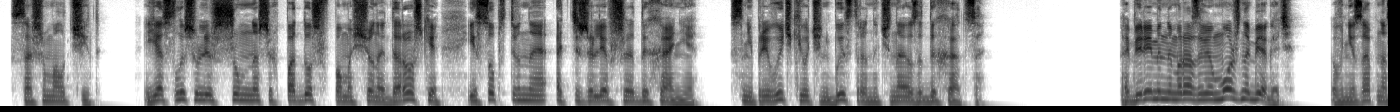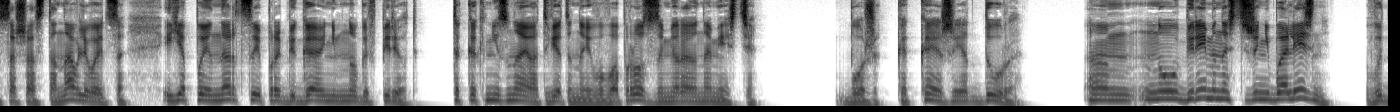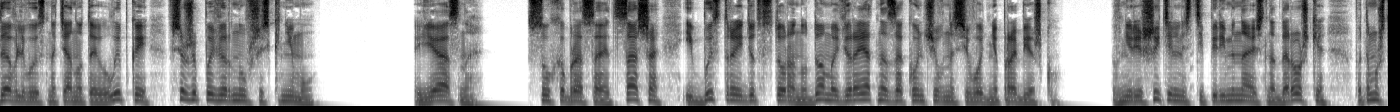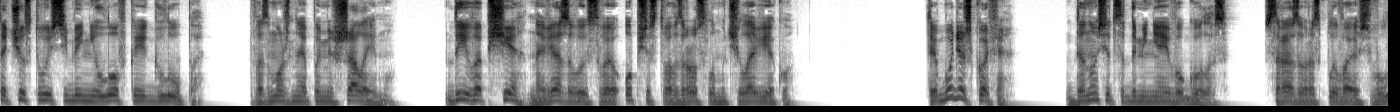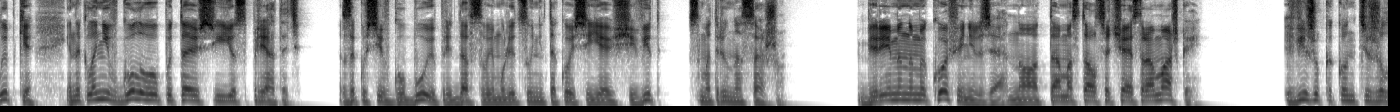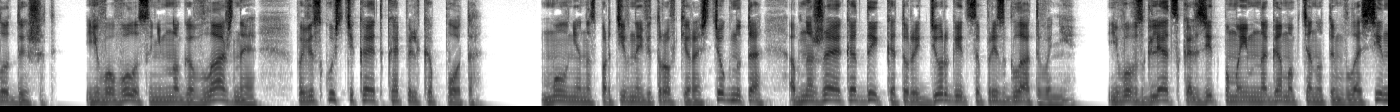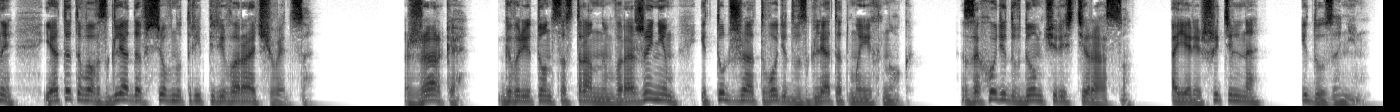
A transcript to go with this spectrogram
Саша молчит. Я слышу лишь шум наших подошв по мощенной дорожке и собственное оттяжелевшее дыхание. С непривычки очень быстро начинаю задыхаться. «А беременным разве можно бегать?» Внезапно Саша останавливается, и я по инерции пробегаю немного вперед. Так как не знаю ответа на его вопрос, замираю на месте. Боже, какая же я дура. Эм, ну, беременность же не болезнь? Выдавливаю с натянутой улыбкой, все же повернувшись к нему. «Ясно», – сухо бросает Саша и быстро идет в сторону дома, вероятно, закончив на сегодня пробежку. В нерешительности переминаюсь на дорожке, потому что чувствую себя неловко и глупо. Возможно, я помешала ему. Да и вообще навязываю свое общество взрослому человеку. «Ты будешь кофе?» Доносится до меня его голос. Сразу расплываюсь в улыбке и, наклонив голову, пытаюсь ее спрятать. Закусив губу и придав своему лицу не такой сияющий вид, смотрю на Сашу. «Беременным и кофе нельзя, но там остался чай с ромашкой». Вижу, как он тяжело дышит. Его волосы немного влажные, по виску стекает капелька пота. Молния на спортивной ветровке расстегнута, обнажая кадык, который дергается при сглатывании. Его взгляд скользит по моим ногам, обтянутым в лосины, и от этого взгляда все внутри переворачивается. «Жарко», — говорит он со странным выражением и тут же отводит взгляд от моих ног. Заходит в дом через террасу, а я решительно иду за ним.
